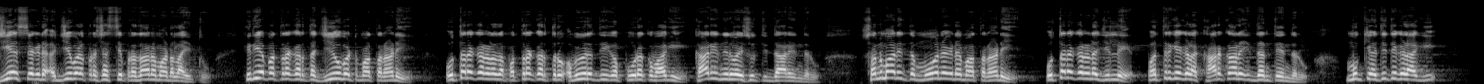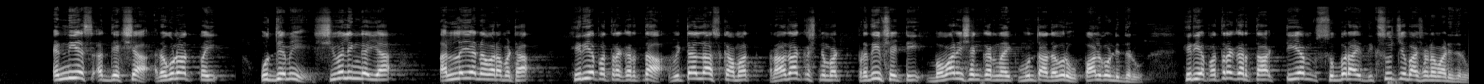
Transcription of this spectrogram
ಜಿ. ಎಸ್. ಹೆಗಡೆ ಅಜ್ಜಿಬಳ ಪ್ರಶಸ್ತಿ ಪ್ರದಾನ ಮಾಡಲಾಯಿತು. ಹಿರಿಯ ಪತ್ರಕರ್ತ ಜೀವ ಭಟ್ ಮಾತನಾಡಿ, ಉತ್ತರ ಕನ್ನಡದ ಪತ್ರಕರ್ತರು ಅಭಿವೃದ್ಧಿಗೆ ಪೂರಕವಾಗಿ ಕಾರ್ಯನಿರ್ವಹಿಸುತ್ತಿದ್ದಾರೆ ಎಂದರು. ಸನ್ಮಾನಿತ ಮೋಹನ್ ಹೆಗಡೆ ಮಾತನಾಡಿ, ಉತ್ತರ ಕನ್ನಡ ಜಿಲ್ಲೆ ಪತ್ರಿಕೆಗಳ ಕಾರ್ಖಾನೆ ಇದ್ದಂತೆ ಎಂದರು. ಮುಖ್ಯ ಅತಿಥಿಗಳಾಗಿ ಎನ್ಇಎಸ್ ಅಧ್ಯಕ್ಷ ರಘುನಾಥ್ ಪೈ, ಉದ್ಯಮಿ ಶಿವಲಿಂಗಯ್ಯ, ಅಲ್ಲಯ್ಯನವರ ಮಠ, ಹಿರಿಯ ಪತ್ರಕರ್ತ ವಿಠಲ್ದಾಸ್ ಕಾಮತ್, ರಾಧಾಕೃಷ್ಣ ಭಟ್ ಪ್ರದೀಪ್ ಶೆಟ್ಟಿ, ಭವಾನಿ ಶಂಕರ್ ನಾಯ್ಕ್ ಮುಂತಾದವರು ಪಾಲ್ಗೊಂಡಿದ್ದರು. ಹಿರಿಯ ಪತ್ರಕರ್ತ ಟಿ ಎಂ ಸುಬ್ಬರಾಯ್ ದಿಕ್ಸೂಚಿ ಭಾಷಣ ಮಾಡಿದರು.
